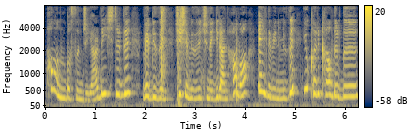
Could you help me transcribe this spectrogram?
havanın basıncı yer değiştirdi ve bizim şişemizin içine giren hava eldivenimizi yukarı kaldırdı.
